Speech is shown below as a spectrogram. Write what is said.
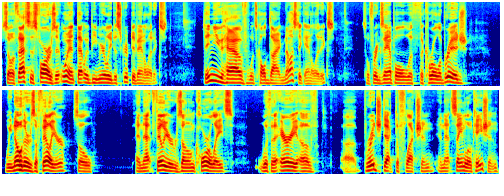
So if that's as far as it went, that would be merely descriptive analytics. Then you have what's called diagnostic analytics. So for example, with the Carola Bridge, we know there's a failure, so and that failure zone correlates with an area of uh, bridge deck deflection in that same location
